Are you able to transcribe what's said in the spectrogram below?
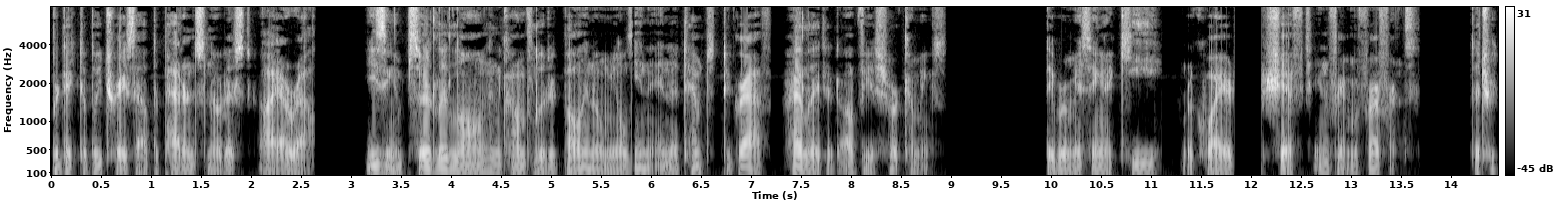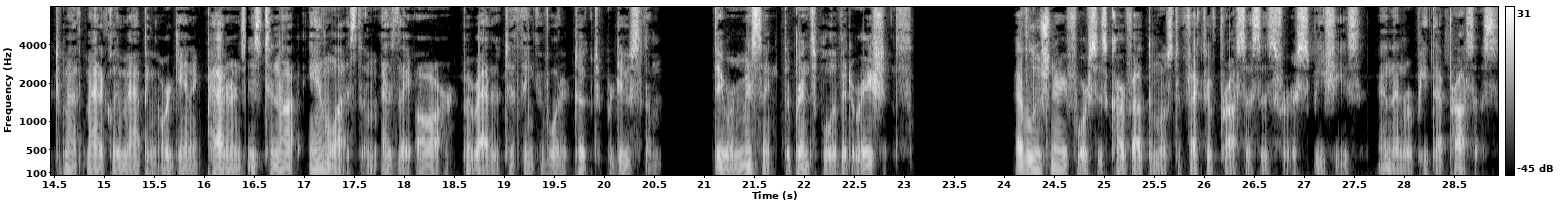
predictably trace out the patterns noticed IRL. Using absurdly long and convoluted polynomials in an attempt to graph highlighted obvious shortcomings. They were missing a key required shift in frame of reference. The trick to mathematically mapping organic patterns is to not analyze them as they are, but rather to think of what it took to produce them. They were missing the principle of iterations. Evolutionary forces carve out the most effective processes for a species and then repeat that process.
